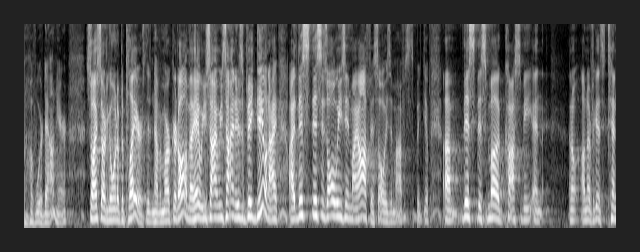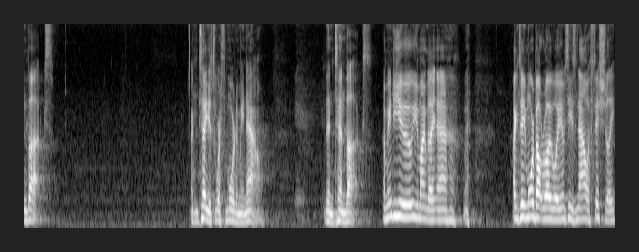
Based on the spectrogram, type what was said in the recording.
well, we're down here. So I started going up to players. Didn't have a marker at all. I'm like, hey, will you sign? Will you sign? It a big deal. And I, I this, this is always in my office. Always in my office. It's a big deal. Um, this, this mug cost me, and I don't, I'll never forget. It's ten bucks. I can tell you, it's worth more to me now than ten bucks. I mean, to you, you might be like, eh. I can tell you more about Roy Williams. He's now officially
